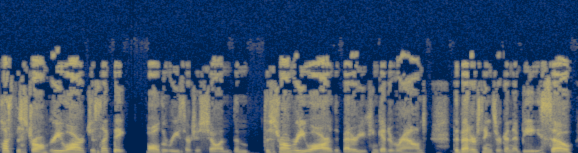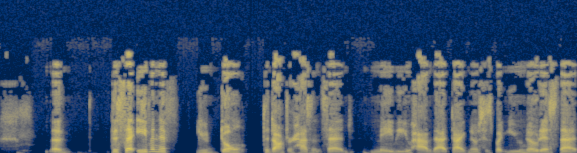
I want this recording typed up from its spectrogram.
plus the stronger you are just like they all the research is showing the, the stronger you are the better you can get around the better things are going to be. So uh, the set even if you don't the doctor hasn't said maybe you have that diagnosis but you notice that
